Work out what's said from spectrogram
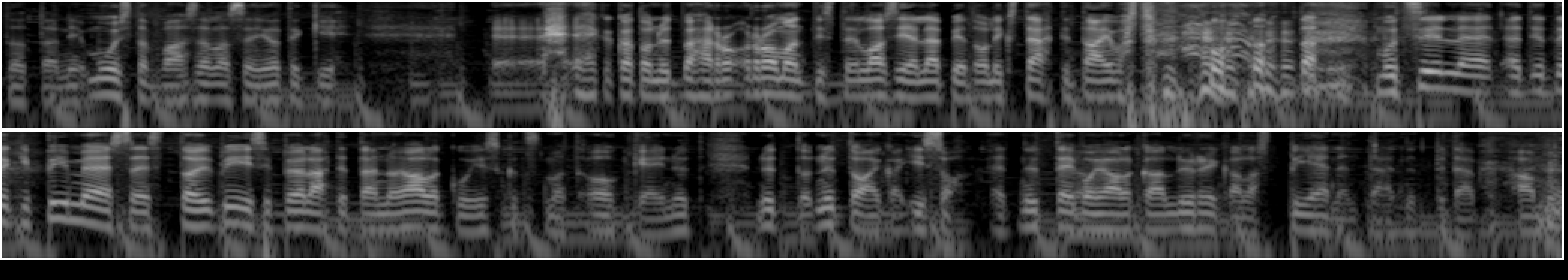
tota, niin, muistan vaan sellaisen jotenkin, eh, ehkä katon nyt vähän ro- romanttisten lasien läpi, että oliko tähti taivasta, mutta, mutta silleen, että jotenkin pimeässä ja sit toi biisi pölähti tai noin alkuiskut, sit mä että okei, nyt, nyt, on, nyt on aika iso, että nyt ei voi alkaa lyrikalasta pienentää, että nyt pitää ampua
